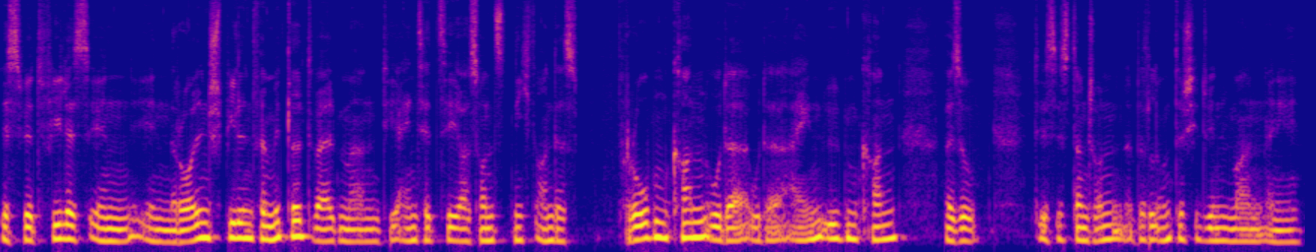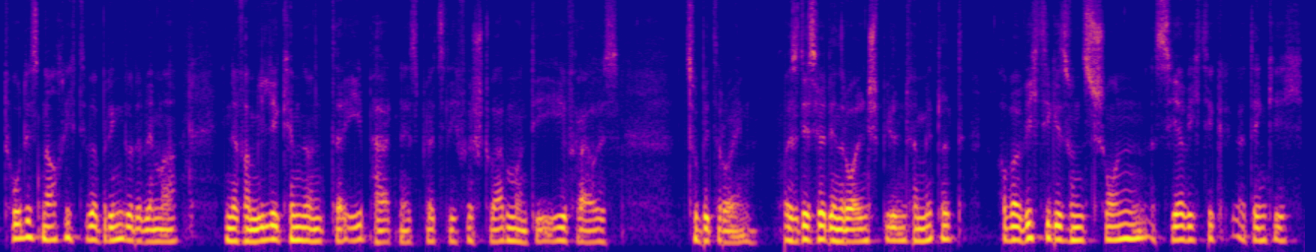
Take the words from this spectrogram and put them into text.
Es wird vieles in, in Rollenspielen vermittelt, weil man die Einsätze ja sonst nicht anders proben kann oder, oder einüben kann. Also das ist dann schon ein bisschen Unterschied, wenn man eine Todesnachricht überbringt oder wenn man in der Familie kommt und der Ehepartner ist plötzlich verstorben und die Ehefrau ist zu betreuen. Also das wird in Rollenspielen vermittelt. Aber wichtig ist uns schon, sehr wichtig, denke ich,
